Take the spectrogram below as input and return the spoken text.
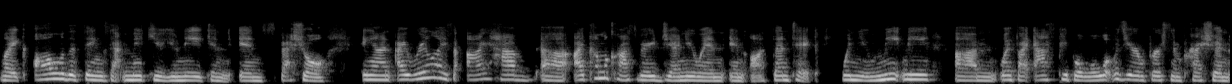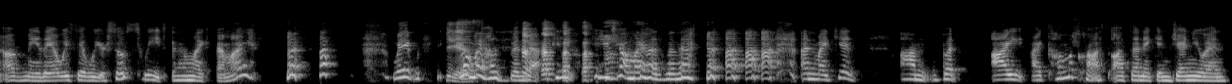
like all of the things that make you unique and, and special. And I realize I have, uh, I come across very genuine and authentic. When you meet me, um, if I ask people, well, what was your first impression of me? They always say, well, you're so sweet. And I'm like, am I? Maybe yeah. tell my husband that. Can you, can you tell my husband that? and my kids. Um, but I, I come across authentic and genuine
